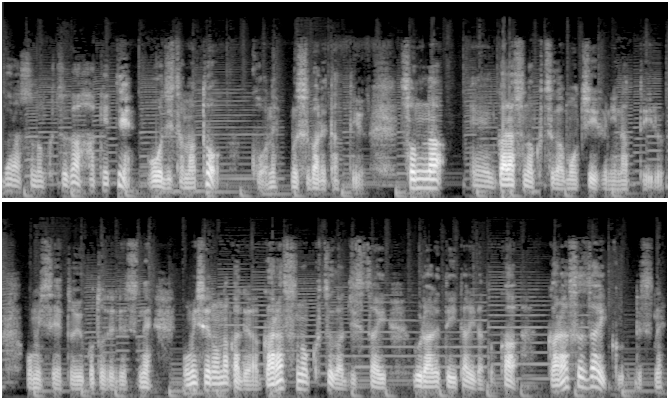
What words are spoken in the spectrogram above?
う、ガラスの靴が履けて王子様とこうね、結ばれたっていう、そんなえー、ガラスの靴がモチーフになっているお店ということでですね、お店の中ではガラスの靴が実際売られていたりだとか、ガラス細工ですね。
